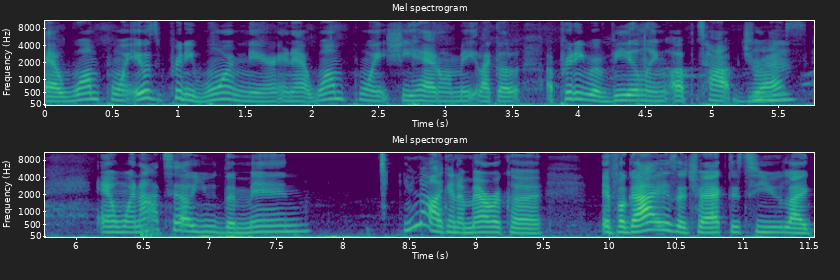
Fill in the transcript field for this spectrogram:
at one point, it was pretty warm there, and at one point she had on me like a, a pretty revealing up top dress. And when I tell you the men, you know, like in America, if a guy is attracted to you, like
